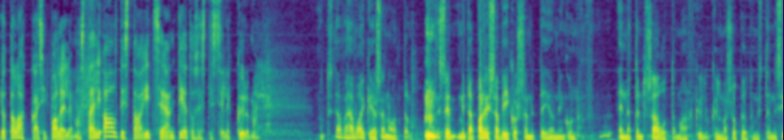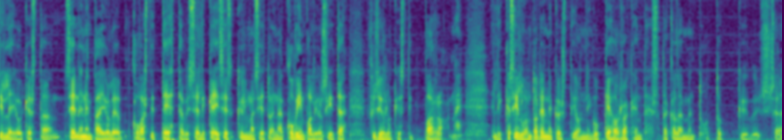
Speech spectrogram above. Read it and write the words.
jotta lakkaisi palelemasta? Eli altistaa itseään tietoisesti sille kylmälle? No, sitä on vähän vaikea sanoa, että se mitä parissa viikossa nyt ei ole niin kuin ennättänyt saavuttamaan kyl, kylmän sopeutumista, niin sille ei oikeastaan, sen enempää ei ole kovasti tehtävissä. Eli ei se kylmäsieto enää kovin paljon siitä fysiologisesti parane. Eli silloin todennäköisesti on niin kuin kehon rakenteessa tai lämmöntuottokyvyssä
